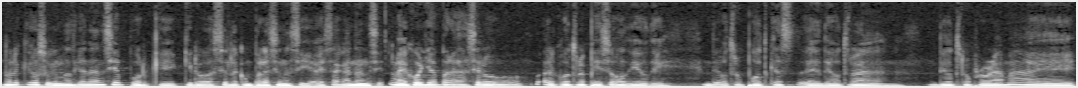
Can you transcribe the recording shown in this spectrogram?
no le quiero subir más ganancia porque quiero hacer la comparación así a esa ganancia. Mejor ya para hacer otro episodio de, de otro podcast, de, de, otra, de otro programa, eh,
